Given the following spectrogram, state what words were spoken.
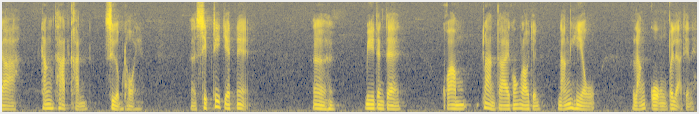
ญา ทั้งธาตุขันเสื่อมถอยสิบที่เจ็ดเนี่ย มีตั้งแต่ความร่างกายของเราจะหนังเหี่ยว หลังโกงไปละทีนี้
